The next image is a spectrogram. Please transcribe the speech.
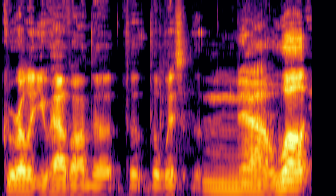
girl that you have on the the, the list. No, well,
